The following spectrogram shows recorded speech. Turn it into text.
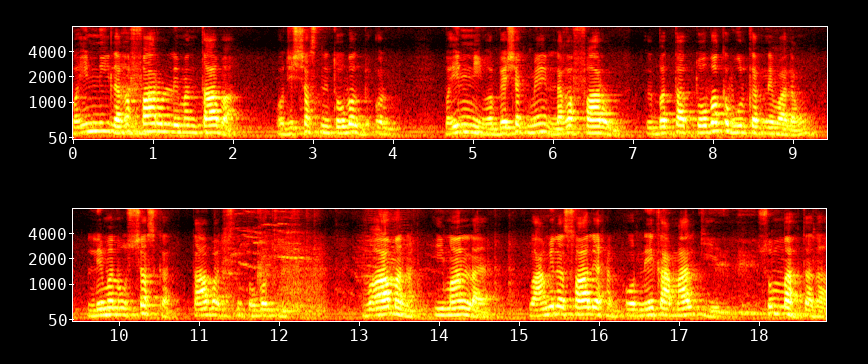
व इन्नी लगफ़ारमन ताबा। और जिस शख्स ने तोबा और व इन्नी, और बेशक में लगफ़ार अलबत् तोबा कबूल करने वाला हूँ, लिमन उस शख्स का ताबा जिसने तोबा की व आमन, ईमान लाया। वामिल सालहन और नेक अमाल किए, सुम्मा तदा,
